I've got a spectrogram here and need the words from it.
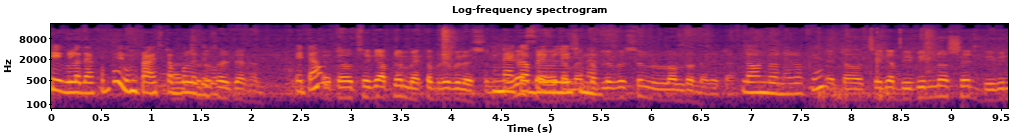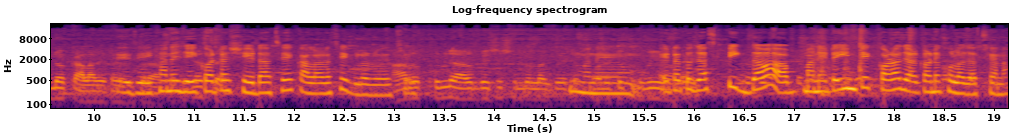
সেইগুলো দেখাবো এবং প্রাইসটা বলে দেবো। এটা? এটা হচ্ছে কি আপনার Makeup Revolution Makeup Revolution Makeup Revolution লন্ডনের এটা। লন্ডনের ওকে এটা হচ্ছে কি বিভিন্ন শেড বিভিন্ন কালার এটা এই যে এখানে যেই কটা শেড আছে? কালার আছে এগুলো রয়েছে। আরও খুললে আরও বেশি সুন্দর লাগবে মানে এটা তো জাস্ট পিক দেওয়া মানে এটা ইনটেক করা যার কারণে খোলা যাচ্ছে না।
